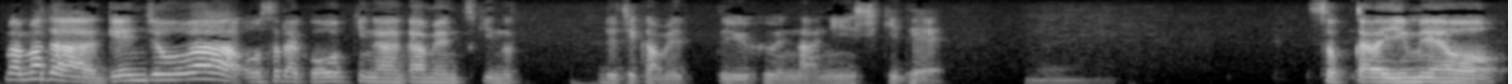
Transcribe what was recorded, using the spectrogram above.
まあまだ現状はおそらく大きな画面付きのデジカメっていうふうな認識で、うんそこから夢を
